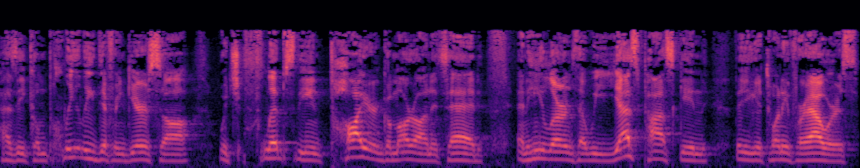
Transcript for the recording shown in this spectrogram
has a completely different girsa, which flips the entire Gemara on its head, and he learns that we yes paskin that you get 24 hours,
